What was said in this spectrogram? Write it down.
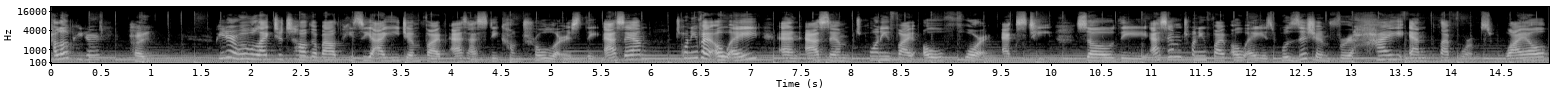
Hello, Peter. Hi. Peter, we would like to talk about PCIe Gen 5 SSD controllers, the SM 2508 and SM2504XT. So the SM2508 is positioned for high-end platforms, while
